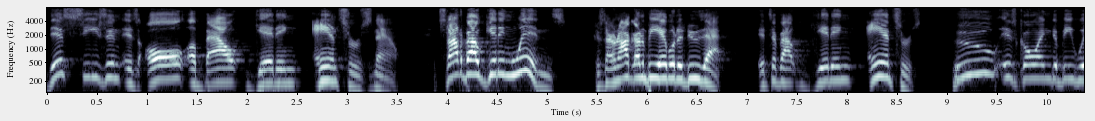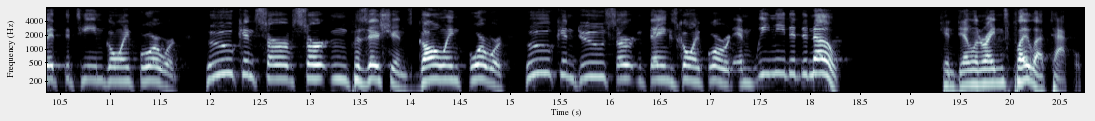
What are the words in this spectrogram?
This season is all about getting answers now. It's not about getting wins because they're not going to be able to do that. It's about getting answers. Who is going to be with the team going forward? Who can serve certain positions going forward? Who can do certain things going forward? And we needed to know can Dylan Radunz play left tackle?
